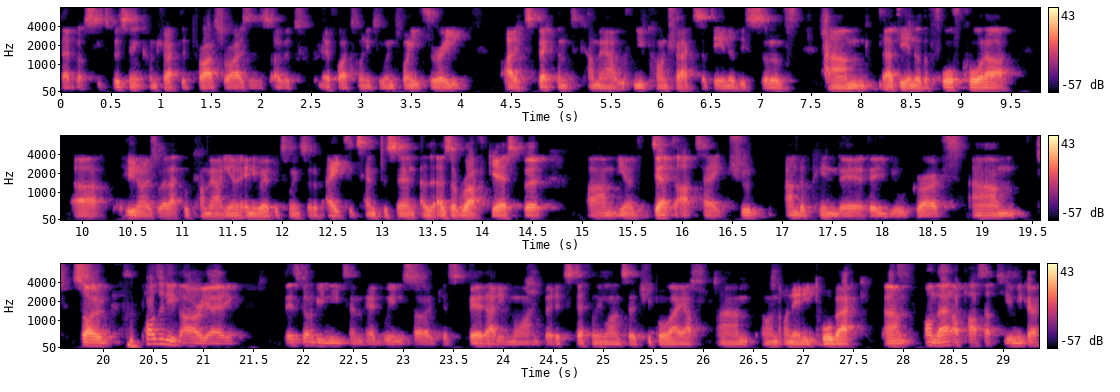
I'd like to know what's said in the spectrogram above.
they've got 6% contracted price rises over FY22 and 23. I'd expect them to come out with new contracts at the end of this sort of, at the end of the fourth quarter. Uh, who knows where that could come out, you know, anywhere between sort of 8%-10% as a rough guess. Um, you know, depth uptake should underpin their their yield growth. Um, so positive REA. There's gonna be near-term headwinds, so just bear that in mind, but it's definitely one to chip away at um, on on any pullback. Um, on that, I'll pass up to you, Nico.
